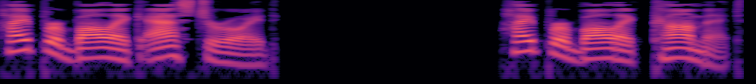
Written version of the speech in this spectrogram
Hyperbolic asteroid Hyperbolic comet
